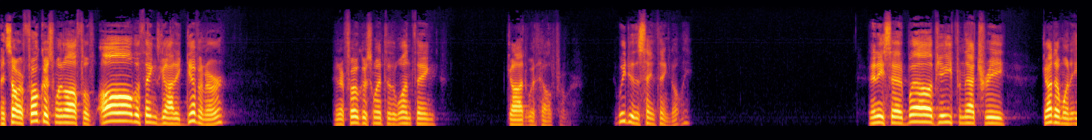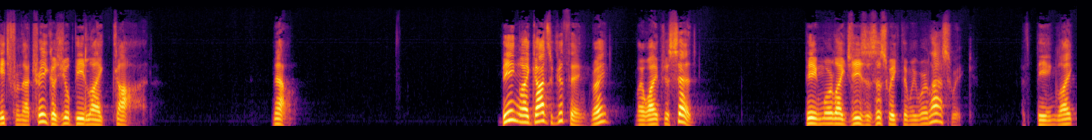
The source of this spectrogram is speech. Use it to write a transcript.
And so our focus went off of all the things God had given her, and her focus went to the one thing God withheld from her. We do the same thing, don't we? And he said, Well, if you eat from that tree, God doesn't want to eat from that tree because you'll be like God. Now, being like God's a good thing, right? My wife just said. Being more like Jesus this week than we were last week. It's being like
